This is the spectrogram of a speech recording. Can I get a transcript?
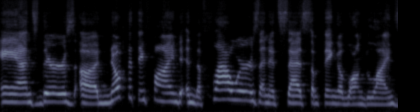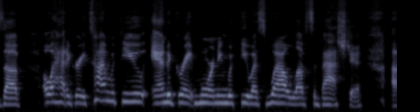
And there's there's a note that they find in the flowers, and it says something along the lines of, Oh, I had a great time with you and a great morning with you as well. Love Sebastian. Uh,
